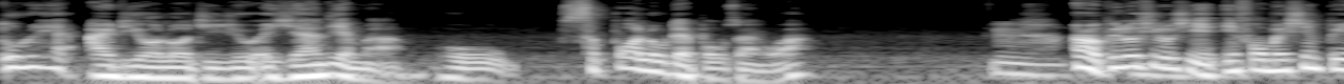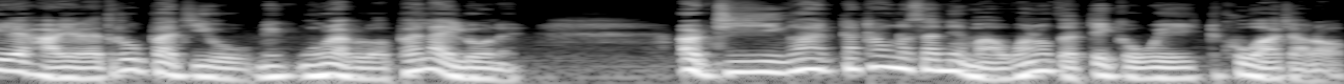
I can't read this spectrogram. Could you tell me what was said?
သူ့ရဲ့ ideology ကိုအရန်တည်းမှာဟို support လုပ်တဲ့ပုံစံကွာ။อืมအဲ့တော့ပြီးလို့ရှိလို့ရှိရင် information ပေးတဲ့ဟာတွေလည်းသူတို့ဘတ်ကြီးကိုငိုးရဘလို့ back light လို့နေ။အဲ့တော့ဒီငါ2022မှာ one of the take away တခုကကြတော့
